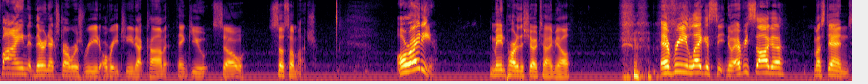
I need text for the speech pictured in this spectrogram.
find their next Star Wars read over at youtini.com. Thank you so, so, so much. Alrighty. Main part of the showtime, y'all. every legacy, no, every saga must end.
